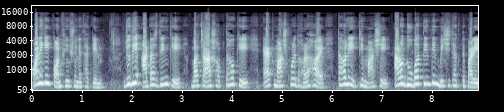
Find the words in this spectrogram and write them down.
অনেকেই কনফিউশনে থাকেন। যদি আঠাশ দিনকে বা চার সপ্তাহকে এক মাস করে ধরা হয়, তাহলে একটি মাসে আরও দুবার তিন দিন বেশি থাকতে পারে।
